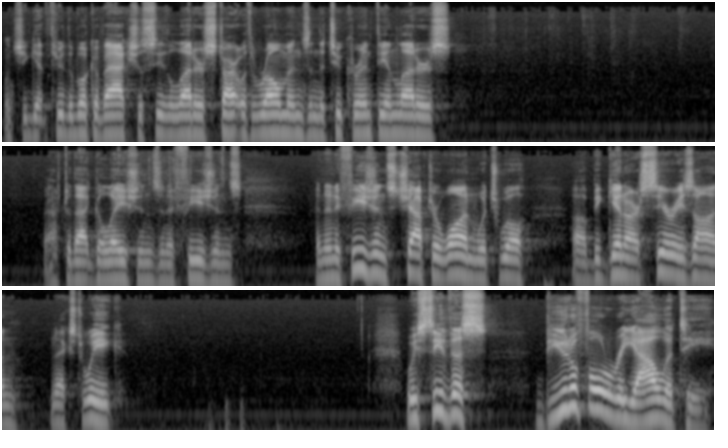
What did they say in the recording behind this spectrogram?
Once you get through the book of Acts, you'll see the letters start with Romans and the two Corinthian letters. After that, Galatians and Ephesians. And in Ephesians chapter 1, which we'll uh, begin our series on next week, we see this beautiful reality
